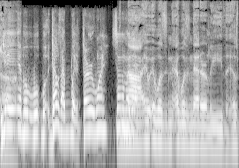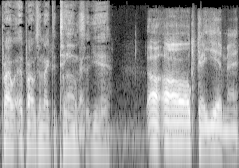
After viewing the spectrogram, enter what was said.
Yeah, uh, yeah, but, but, that was like what the third one, something nah, like that. It, it wasn't. It wasn't that early either. It was probably. It probably was in like the teens. Oh, okay. Yeah. Oh, oh, okay, yeah, man.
